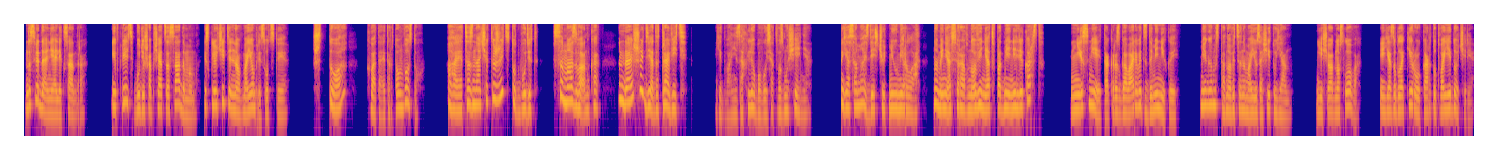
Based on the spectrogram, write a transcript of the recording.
До свидания, Александра. И впредь будешь общаться с Адамом исключительно в моем присутствии. Что? Хватает ртом воздух. А это значит, жить тут будет. Самозванка. Дальше деда травить. Едва не захлебываюсь от возмущения. Я сама здесь чуть не умерла, но меня все равно винят в подмене лекарств. «Не смей так разговаривать с Доминикой». Мигом становится на мою защиту Ян. Еще одно слово, и я заблокирую карту твоей дочери».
